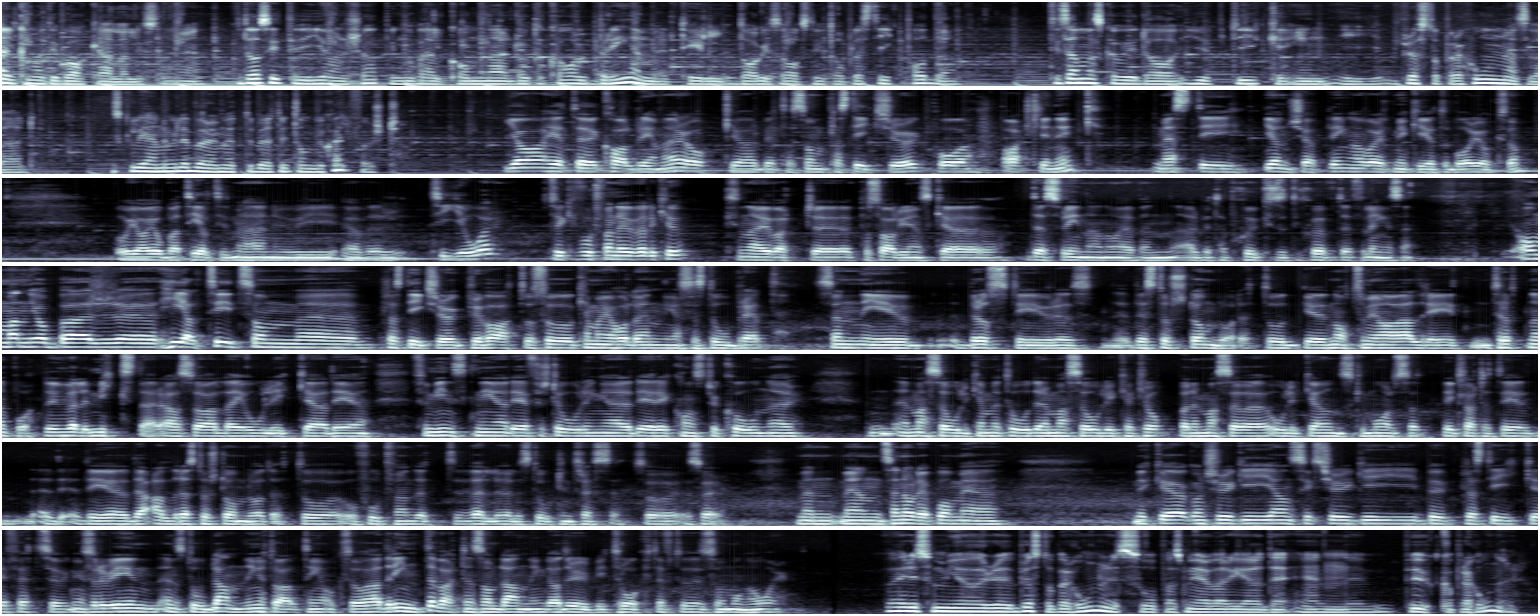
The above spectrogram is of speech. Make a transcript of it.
Välkomna tillbaka alla lyssnare. Idag sitter vi i Jönköping och välkomnar Dr. Karl Bremer till dagens avsnitt av Plastikpodden. Tillsammans ska vi idag djupdyka in i bröstoperationernas värld. Jag skulle gärna vilja börja med att du berättar lite om dig själv först. Jag heter Karl Bremer och jag arbetar som plastikkirurg på Art Clinic. Mest i Jönköping och har varit mycket i Göteborg också. Och jag har jobbat heltid med det här nu i över tio år. Jag tycker fortfarande det är väldigt kul. Sen har jag varit eh, på Sahlgrenska dessförinnan och även arbetat på sjukhuset i Skövde för länge sedan. Om man jobbar eh, heltid som eh, plastikkirurg privat och så kan man ju hålla en ganska stor bredd. Sen är ju bröst är ju det, det största området och något som jag aldrig tröttnar på. Det är en väldig mix där, alltså alla är olika. Det är förminskningar, det är förstoringar, det är rekonstruktioner en massa olika metoder, en massa olika kroppar, en massa olika önskemål. Så det är klart att det är det, är det allra största området och, och fortfarande ett väldigt, väldigt stort intresse. Så, så är det. Men, men sen håller jag på med mycket ögonkirurgi, ansiktskirurgi, bukplastik, fettsugning. Så det blir en, en stor blandning av allting också. Och hade det inte varit en sån blandning då hade det blivit tråkigt efter så många år. Vad är det som gör bröstoperationer så pass mer varierade än bukoperationer?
